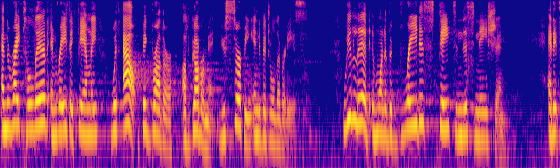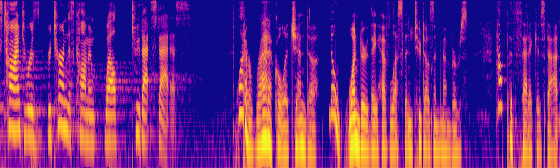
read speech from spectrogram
and the right to live and raise a family without big brother of government usurping individual liberties. We live in one of the greatest states in this nation, and it's time to re- return this Commonwealth to that status. What a radical agenda! No wonder they have less than two dozen members. How pathetic is that?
